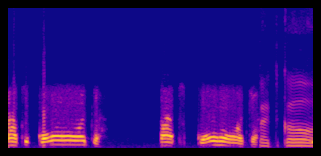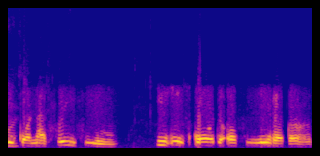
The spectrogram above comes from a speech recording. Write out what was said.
But God, but God, But you're gonna free him. He is God of miracles.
